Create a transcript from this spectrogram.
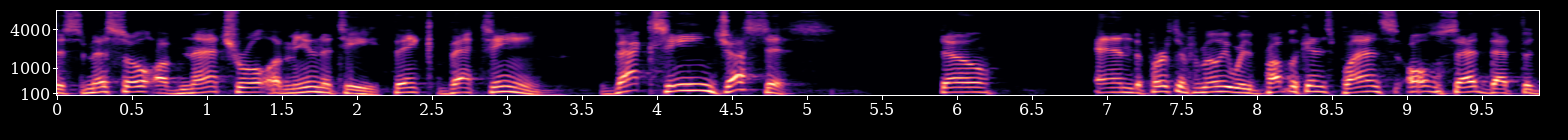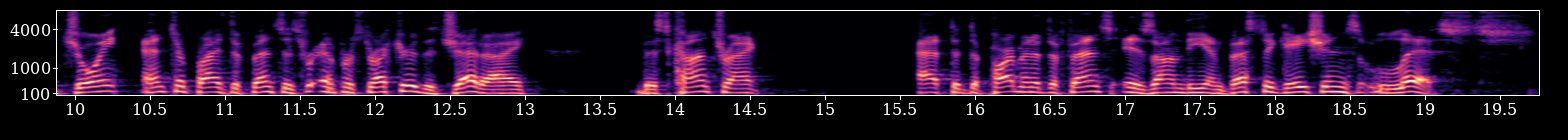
dismissal of natural immunity, think vaccine, vaccine justice. So and the person familiar with Republicans' plans also said that the Joint Enterprise Defenses for Infrastructure, the JEDI, this contract at the Department of Defense is on the investigations list.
